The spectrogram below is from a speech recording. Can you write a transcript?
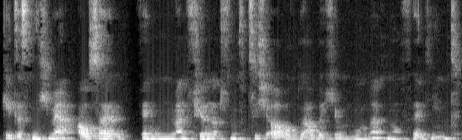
geht es nicht mehr, außer wenn man 450 Euro, glaube ich, im Monat nur verdient.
